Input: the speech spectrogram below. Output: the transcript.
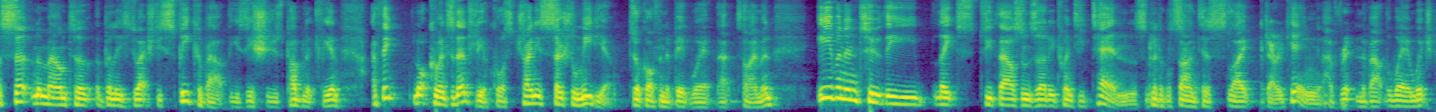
a certain amount of ability to actually speak about these issues publicly. And I think, not coincidentally, of course, Chinese social media took off in a big way at that time. And even into the late 2000s, early 2010s, political scientists like Gary King have written about the way in which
